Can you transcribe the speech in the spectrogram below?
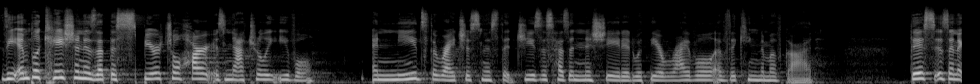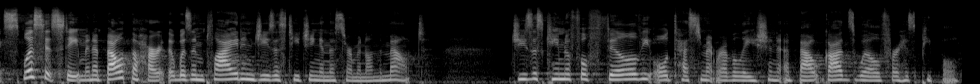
The implication is that the spiritual heart is naturally evil and needs the righteousness that Jesus has initiated with the arrival of the kingdom of God. This is an explicit statement about the heart that was implied in Jesus' teaching in the Sermon on the Mount. Jesus came to fulfill the Old Testament revelation about God's will for his people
